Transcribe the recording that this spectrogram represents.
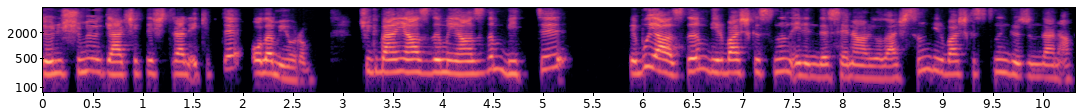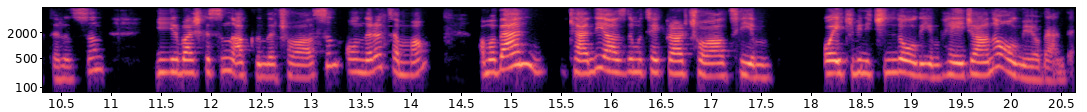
dönüşümü gerçekleştiren ekipte olamıyorum. Çünkü ben yazdığımı yazdım, bitti ve bu yazdığım bir başkasının elinde senaryolaşsın, bir başkasının gözünden aktarılsın, bir başkasının aklında çoğalsın. Onlara tamam. Ama ben kendi yazdığımı tekrar çoğaltayım, o ekibin içinde olayım heyecanı olmuyor bende.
